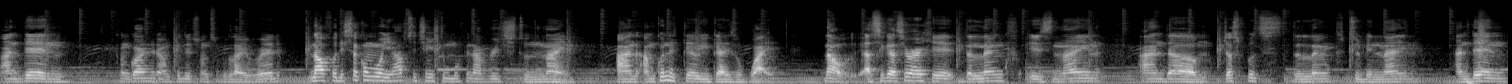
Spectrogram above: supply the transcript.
and then you can go ahead and put this one to be like red. Now for the second one you have to change the moving average to 9 and i'm going to tell you guys why. Now as you can see right here the length is 9 and um, just put the length to be 9 and then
